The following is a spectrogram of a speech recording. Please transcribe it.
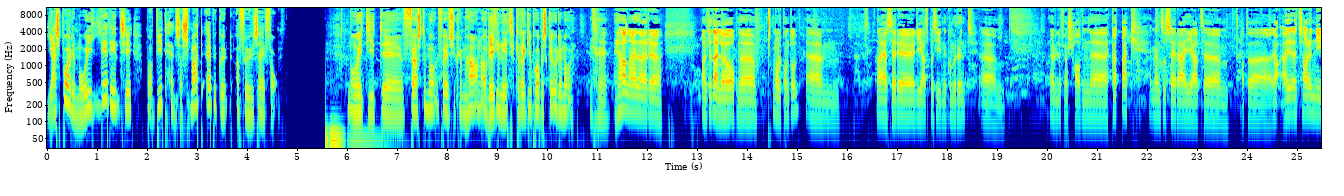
Jeg spurgte Moi lidt ind til, hvorvidt han så småt er begyndt at føle sig i form. Moi, dit øh, første mål for FC København, og hvilket net? Kan du ikke lige prøve at beskrive det mål? ja, nej, det er øh, altid dejligt at åbne målkontoen. Um, nei, jeg ser Elias på siden komme rundt. Um, jeg ville først ha den uh, cutback, men så ser jeg at, uh, at uh, ja, jeg tar en ny,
